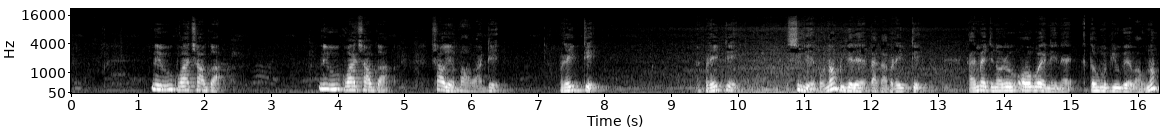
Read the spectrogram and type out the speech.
6နှစ်ဦးကွာ6က နှစ်ဦးခွာ6က6ရဲ့ပါဝါ1 break 1 break 1ရှိတယ်ပေါ့နော်ပြီးခဲ့တဲ့အပတ်က break 1ဒါပေမဲ့ကျွန်တော်တို့အောခွဲအနေနဲ့အသုံးမပြုခဲ့ပါဘူးနော်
